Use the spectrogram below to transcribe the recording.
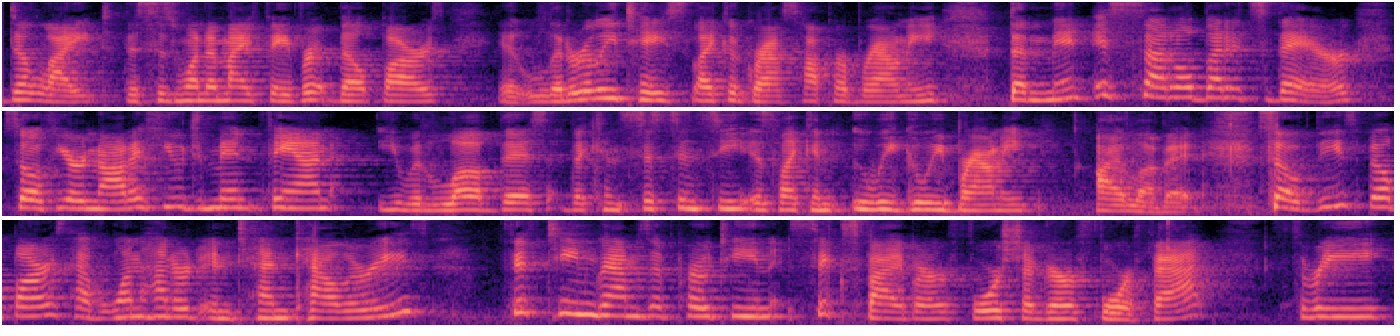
Delight. This is one of my favorite Built Bars. It literally tastes like a grasshopper brownie. The mint is subtle, but it's there. So if you're not a huge mint fan, you would love this. The consistency is like an ooey gooey brownie. I love it. So these Built Bars have 110 calories, 15 grams of protein, 6 fiber, 4 sugar, 4 fat three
